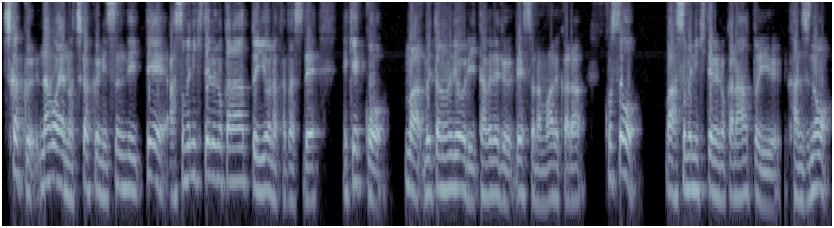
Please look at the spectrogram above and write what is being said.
近く、名古屋の近くに住んでいて遊びに来てるのかなというような形で、え結構、まあベトナム料理食べれるレストランもあるからこそ、まあ遊びに来てるのかなという感じの、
